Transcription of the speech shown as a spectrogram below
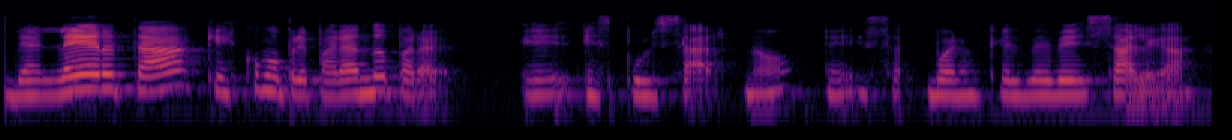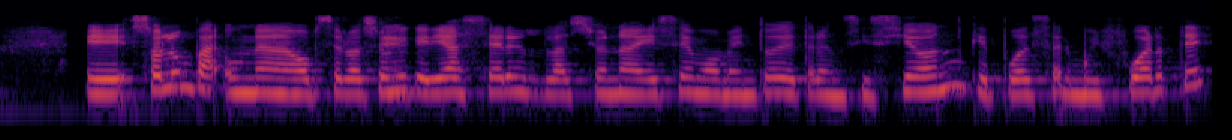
De alerta, que es como preparando para eh, expulsar, ¿no? bueno, que el bebé salga. Eh, solo una observación que quería hacer en relación a ese momento de transición, que puede ser muy fuerte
